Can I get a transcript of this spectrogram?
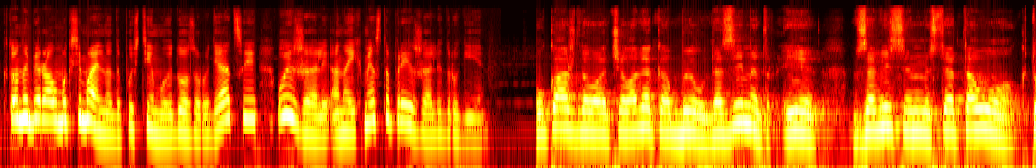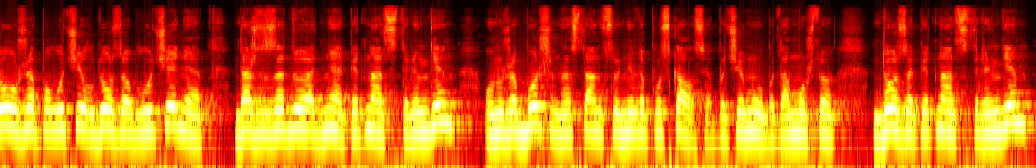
Кто набирал максимально допустимую дозу радиации, уезжали, а на их место приезжали другие. У каждого человека был дозиметр, и в зависимости от того, кто уже получил дозу облучения, даже за два дня 15 рентген, он уже больше на станцию не допускался. Почему? Потому что доза 15 рентген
